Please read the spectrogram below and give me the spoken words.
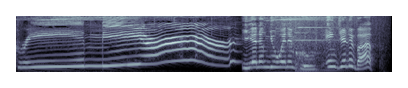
creamier! Iyan ang new and improved Angel Evap.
